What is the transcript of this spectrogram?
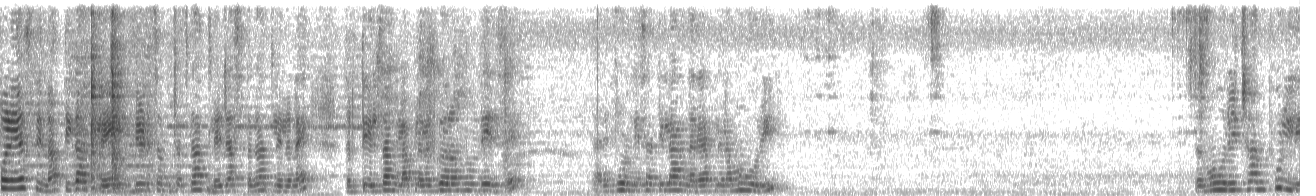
पळी असते ना ती घातले. एक दीड चमचाच घातले जास्त घातलेलं नाही. तर तेल चांगलं आपल्याला गरम होऊन द्यायचंय. आणि फोडणीसाठी लागणारे आपल्याला मोहरी तर मोहरी छान फुलली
